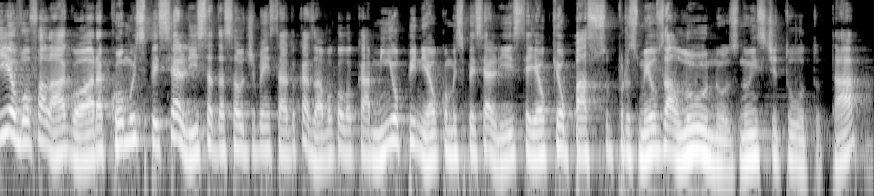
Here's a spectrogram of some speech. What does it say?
E eu vou falar agora como especialista da saúde e bem-estar do casal. Vou colocar a minha opinião como especialista e é o que eu passo para os meus alunos no instituto, tá?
